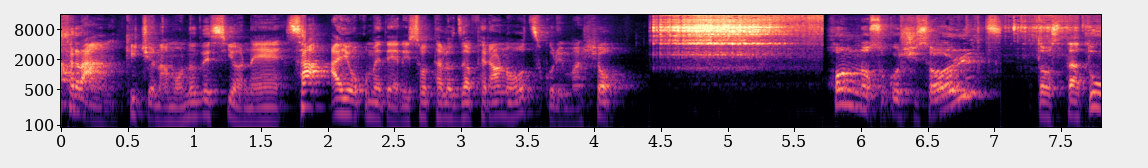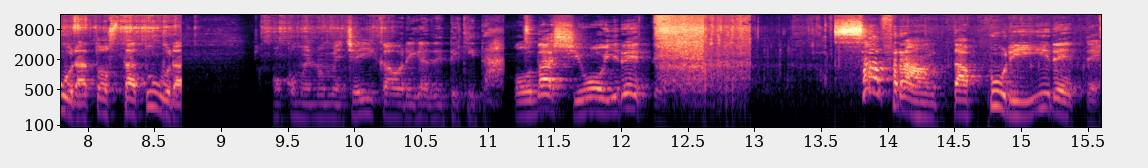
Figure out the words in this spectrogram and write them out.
サフラン貴重なものですよね。さあ、愛を込めてリゾッタルザフェラノを作りましょう。ほんの少しソルツ。トスタトゥーラ、トスタトゥーラ。お米のめっちゃいい香りが出てきた。お出汁を入れて。サフランたっぷり入れて。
